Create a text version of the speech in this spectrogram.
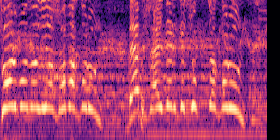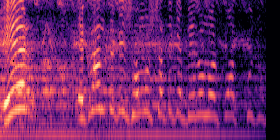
সর্বদলীয় সভা করুন, ব্যবসায়ীদেরকে যুক্ত করুন। এর এখান থেকে সমস্যা থেকে বেরোনোর পথ খুঁজুন।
